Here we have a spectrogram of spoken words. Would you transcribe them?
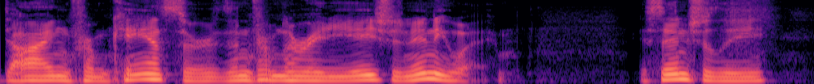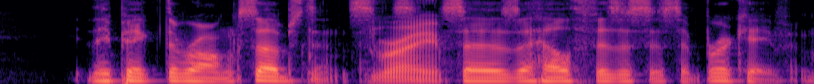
dying from cancer than from the radiation anyway. Essentially, they picked the wrong substance, Right. says a health physicist at Brookhaven.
